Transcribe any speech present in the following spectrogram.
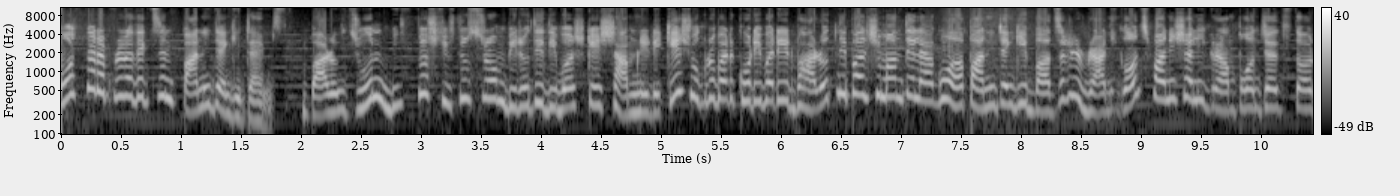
নমস্কার আপনারা দেখছেন পানি ট্যাঙ্কি টাইমস। বারো জুন বিশ্ব শিশু শ্রম বিরোধী দিবসকে সামনে রেখে শুক্রবার খড়িবাড়ির ভারত নেপাল সীমান্তে লাগোয়া পানি ট্যাঙ্কি বাজারের রানীগঞ্জ পানিশালী গ্রাম পঞ্চায়েত স্তর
